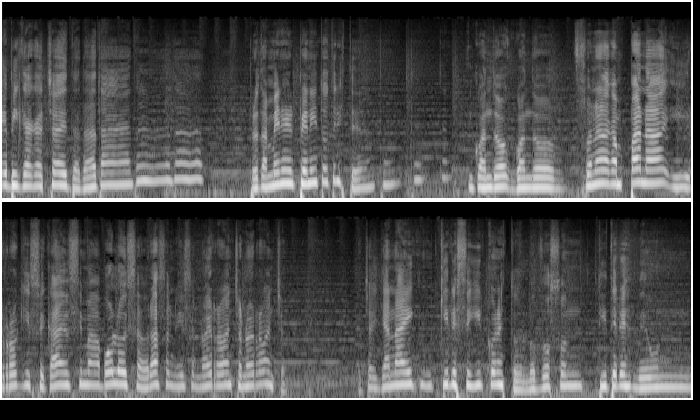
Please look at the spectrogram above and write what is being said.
épica, ¿cachai? Ta, ta, ta, ta, ta. Pero también es el pianito triste. Y cuando, cuando suena la campana y Rocky se cae encima de Apolo y se abrazan y dicen no hay revancha, no hay revancha. ¿Cachai? Ya nadie quiere seguir con esto. Los dos son títeres de un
